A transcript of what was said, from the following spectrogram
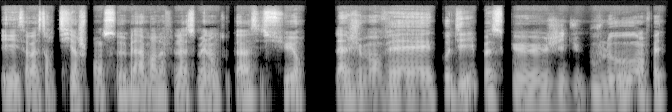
et ça va sortir, je pense, heu, bah, avant la fin de la semaine en tout cas, c'est sûr. Là, je m'en vais coder parce que j'ai du boulot. En fait,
